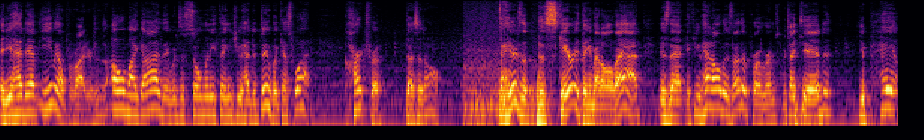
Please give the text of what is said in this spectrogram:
and you had to have email providers. And oh my god there were just so many things you had to do. But guess what? Kartra does it all now here's the, the scary thing about all that is that if you had all those other programs which I did you pay an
